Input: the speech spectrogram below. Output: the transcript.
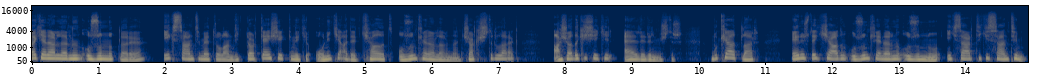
Kısa kenarlarının uzunlukları x santimetre olan dikdörtgen şeklindeki 12 adet kağıt uzun kenarlarından çakıştırılarak aşağıdaki şekil elde edilmiştir. Bu kağıtlar en üstteki kağıdın uzun kenarının uzunluğu x artı 2 santim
